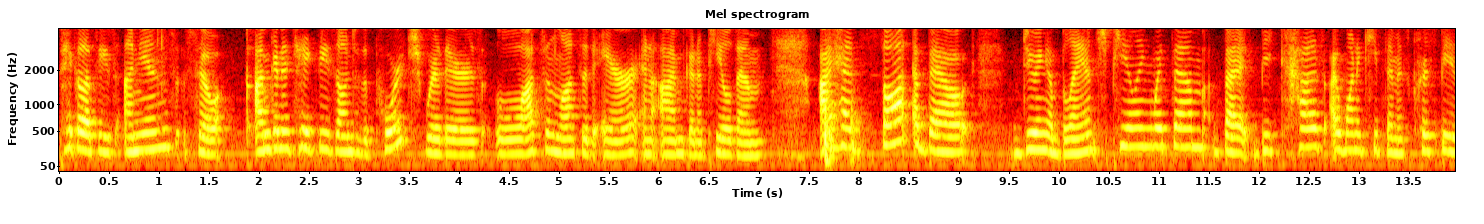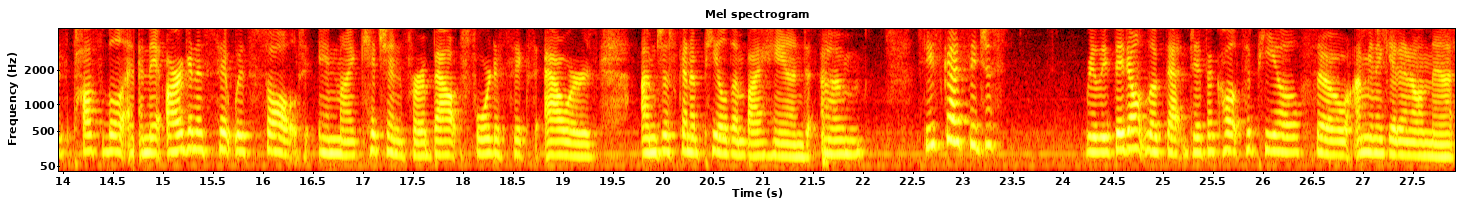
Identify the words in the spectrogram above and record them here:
pickle up these onions. So I'm gonna take these onto the porch where there's lots and lots of air and I'm gonna peel them. I had thought about doing a blanch peeling with them, but because I wanna keep them as crispy as possible and they are gonna sit with salt in my kitchen for about four to six hours, I'm just gonna peel them by hand. Um, these guys, they just, really, they don't look that difficult to peel, so I'm gonna get in on that.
